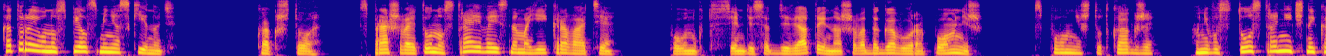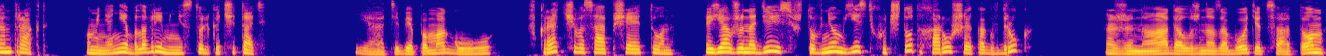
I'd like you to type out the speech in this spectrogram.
которое он успел с меня скинуть. «Как что?» — спрашивает он, устраиваясь на моей кровати. «Пункт 79 нашего договора, помнишь?» «Вспомнишь тут как же. У него стостраничный контракт. У меня не было времени столько читать». «Я тебе помогу», — вкратчиво сообщает он. я уже надеюсь, что в нем есть хоть что-то хорошее, как вдруг... «Жена должна заботиться о том,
